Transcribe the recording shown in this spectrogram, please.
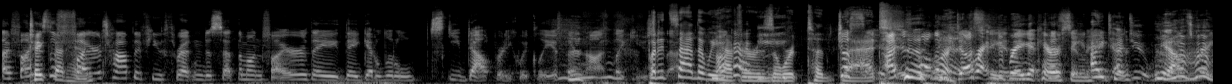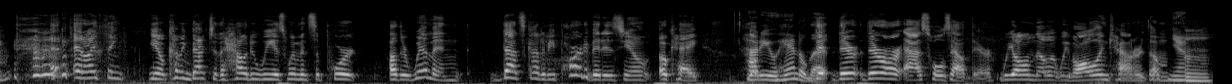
I find Take as a that hint. fire top, if you threaten to set them on fire, they they get a little skeeved out pretty quickly if they're not like used But to it's that. sad that we have to resort to Just that. saying. I just call them Right. dusty Threaten to and bring they the get pissed at kerosene. I, I do. Yeah. That's great. and, and I think you know, coming back to the how do we as women support other women, that's got to be part of it. Is you know, okay, How do you handle th- that? there there are assholes out there. We all know it. We've all encountered them. Yeah. Mm.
